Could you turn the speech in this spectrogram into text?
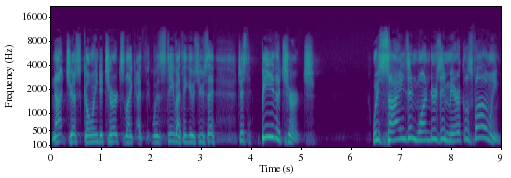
not just going to church, like I th- was Steve, I think it was you said, just be the church with signs and wonders and miracles following.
